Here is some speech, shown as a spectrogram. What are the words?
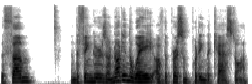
the thumb and the fingers are not in the way of the person putting the cast on.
